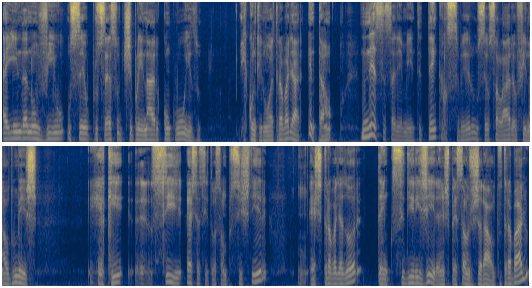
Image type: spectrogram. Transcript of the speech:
ainda não viu o seu processo disciplinar concluído e continua a trabalhar. Então, necessariamente tem que receber o seu salário ao final do mês. E aqui, eh, se esta situação persistir, este trabalhador tem que se dirigir à Inspeção Geral do Trabalho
